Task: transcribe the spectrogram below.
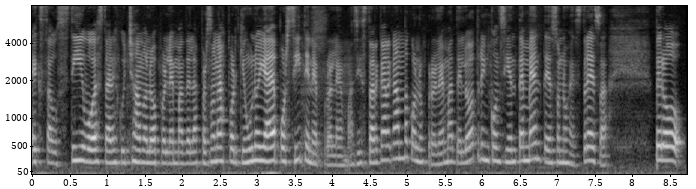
exhaustivo estar escuchando los problemas de las personas porque uno ya de por sí tiene problemas y estar cargando con los problemas del otro inconscientemente eso nos estresa. Pero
